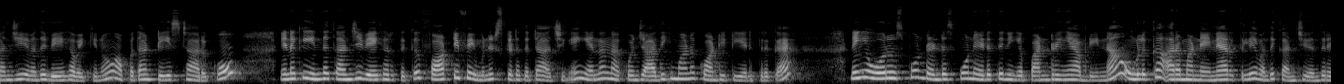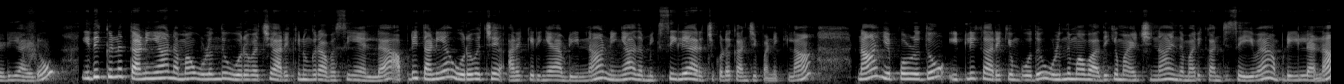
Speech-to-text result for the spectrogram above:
கஞ்சியை வந்து வேக வைக்கணும். அப்போ தான் டேஸ்ட்டாக இருக்கும். எனக்கு இந்த கஞ்சி வேகிறதுக்கு ஃபார்ட்டி ஃபைவ் மினிட்ஸ் கிட்டத்தட்ட ஆச்சுங்க. ஏன்னா நான் கொஞ்சம் அதிகமான குவான்டிட்டி எடுத்திருக்கேன். நீங்கள் ஒரு ஸ்பூன் ரெண்டு ஸ்பூன் எடுத்து நீங்கள் பண்ணுறீங்க அப்படின்னா உங்களுக்கு அரை மணி நேரத்துலேயே வந்து கஞ்சி வந்து ரெடி ஆகிடும் இதுக்குன்னு தனியாக நம்ம உளுந்து ஊற வச்சு அரைக்கணுங்கிற அவசியம் இல்லை. அப்படி தனியாக ஊற வச்சு அரைக்கிறீங்க அப்படின்னா நீங்கள் அதை மிக்சிலே அரைச்சி கூட கஞ்சி பண்ணிக்கலாம். நான் எப்பொழுதும் இட்லிக்கு அரைக்கும் போது உளுந்து மாவு அதிகமாகிடுச்சுன்னா இந்த மாதிரி கஞ்சி செய்வேன். அப்படி இல்லைன்னா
